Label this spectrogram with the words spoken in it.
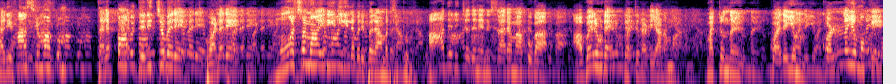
പരിഹാസ്യമാക്കും. തലപ്പാവ് ധരിച്ചവരെ വളരെ മോശമായ രീതിയിൽ അവർ പരാമർശിക്കും. ആദരിച്ചതിനെ നിസ്സാരമാക്കുക അവരുടെ മറ്റൊരടയാളമാണ് മറ്റൊന്ന് കൊലയും കൊള്ളയുമൊക്കെ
